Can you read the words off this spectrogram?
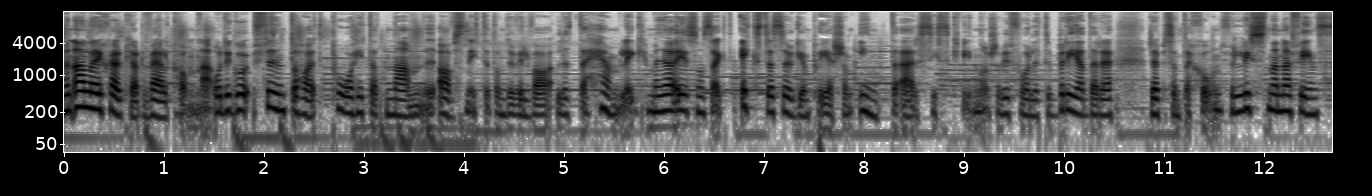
Men alla är självklart välkomna och det går fint att ha ett påhittat namn i avsnittet om du vill vara lite hemlig. Men jag är som sagt extra sugen på er som inte är cis-kvinnor så vi får lite bredare representation. För lyssnarna finns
